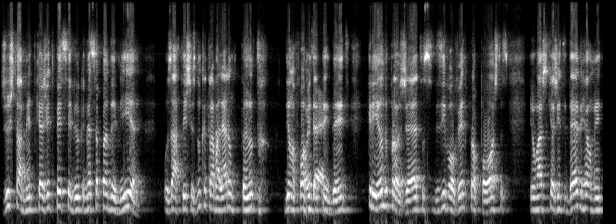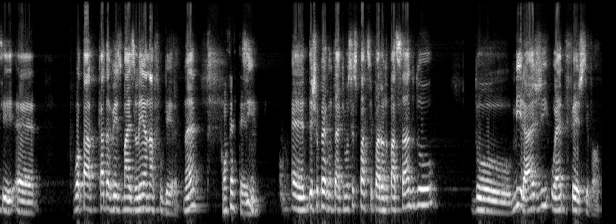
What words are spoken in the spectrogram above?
Justamente porque a gente percebeu que nessa pandemia os artistas nunca trabalharam tanto de uma forma pois é. independente, é. criando projetos, desenvolvendo propostas. Eu acho que a gente deve realmente é, botar cada vez mais lenha na fogueira, né? Com certeza. Sim. É, deixa eu perguntar aqui, vocês participaram no passado do, do Mirage Web Festival,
